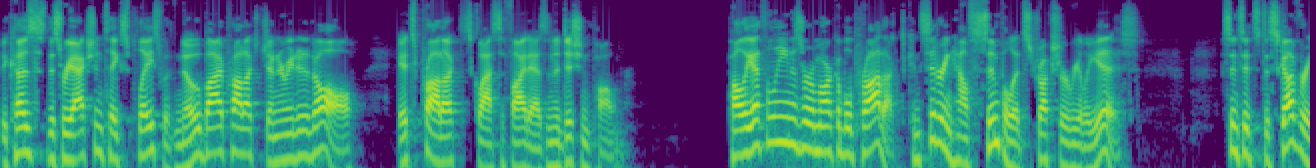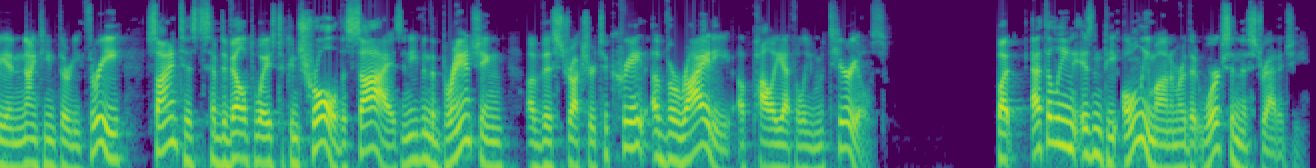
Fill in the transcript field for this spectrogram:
Because this reaction takes place with no byproducts generated at all, its product is classified as an addition polymer. Polyethylene is a remarkable product, considering how simple its structure really is. Since its discovery in 1933, scientists have developed ways to control the size and even the branching of this structure to create a variety of polyethylene materials. But ethylene isn't the only monomer that works in this strategy.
